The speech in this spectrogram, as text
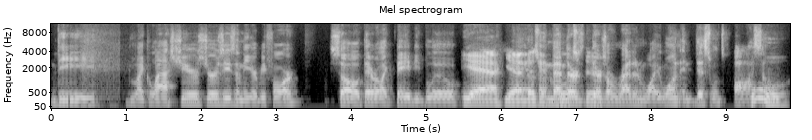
the like last year's jerseys and the year before. So they were like baby blue. Yeah, yeah, and, those were and then cool there's too. there's a red and white one, and this one's awesome. Ooh,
